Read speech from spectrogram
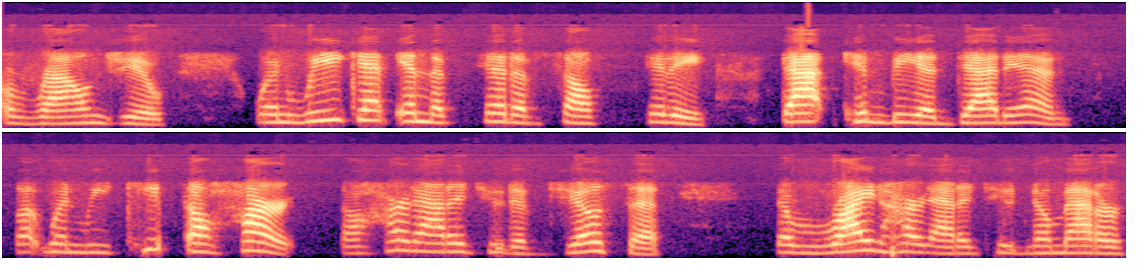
around you. When we get in the pit of self-pity, that can be a dead end. But when we keep the heart, the heart attitude of Joseph, the right heart attitude, no matter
